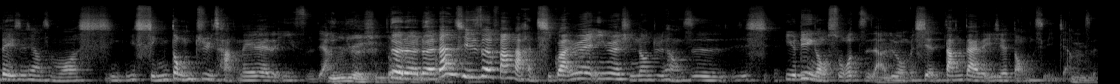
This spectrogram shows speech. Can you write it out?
类似像什么行行动剧场那类的意思这样。音乐行动。对对对，但其实这个方法很奇怪，因为音乐行动剧场是也另有所指啊，就是我们现当代的一些东西这样子。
